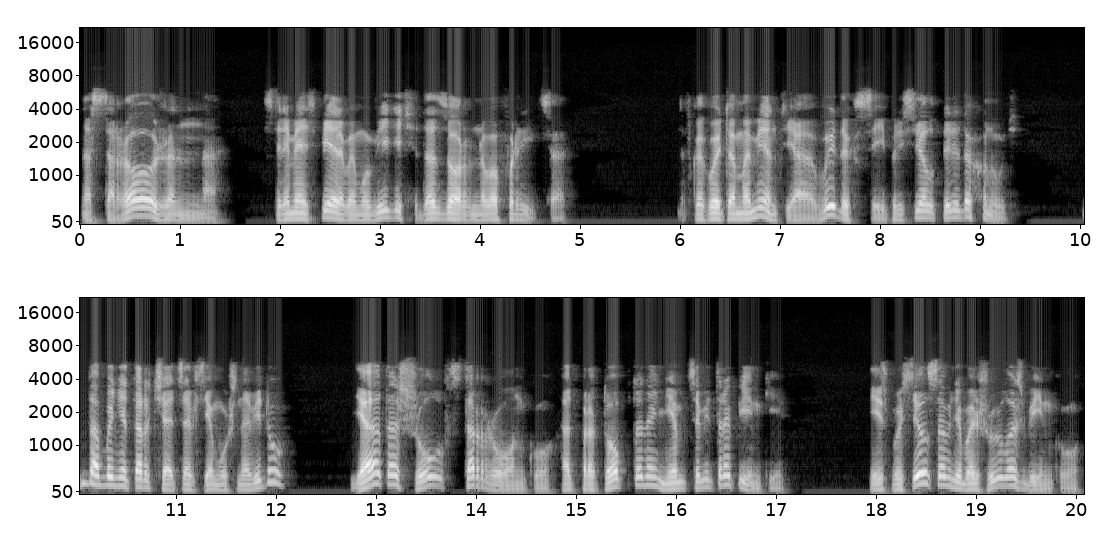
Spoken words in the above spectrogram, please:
настороженно, стремясь первым увидеть дозорного фрица. В какой-то момент я выдохся и присел передохнуть. Дабы не торчать совсем уж на виду, я отошел в сторонку от протоптанной немцами тропинки и спустился в небольшую ложбинку.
